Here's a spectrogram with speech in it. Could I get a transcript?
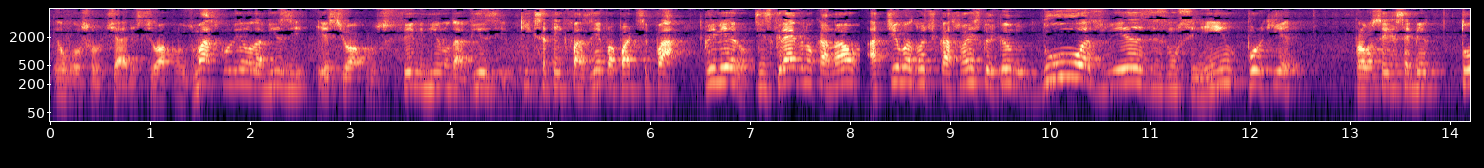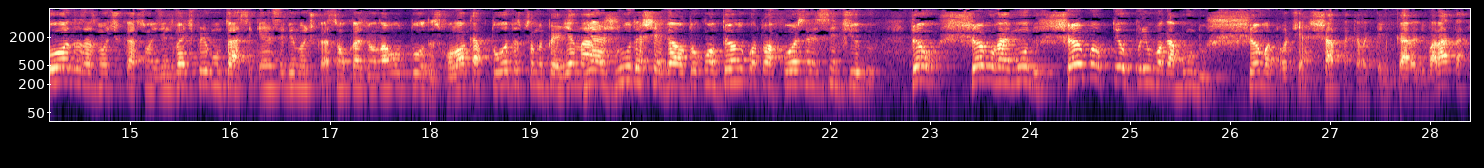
eu vou sortear esse óculos masculino da Vise, esse óculos feminino da Vise. O que, que você tem que fazer para participar? Primeiro, se inscreve no canal, ativa as notificações clicando duas vezes no sininho, porque para você receber todas as notificações. Ele vai te perguntar se quer receber notificação ocasional ou todas. Coloca todas para não perder nada. Me ajuda a chegar, eu estou contando com a tua força nesse sentido. Então, chama o Raimundo, chama o teu primo vagabundo, chama a tua tia chata, aquela que tem cara de barata,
